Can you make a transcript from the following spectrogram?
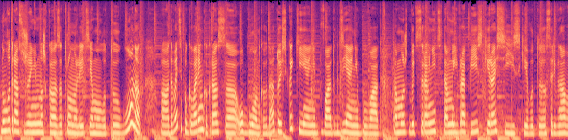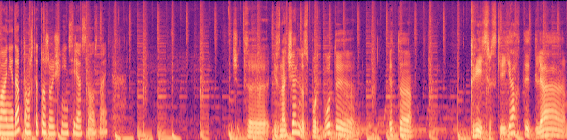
Ну вот раз уже немножко затронули тему вот э, гонок, а, давайте поговорим как раз о гонках, да, то есть какие они бывают, где они бывают. Там, может быть, сравните там европейские, российские вот соревнования, да, потому что это тоже очень интересно узнать. Значит, э, изначально спортботы – это крейсерские яхты для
